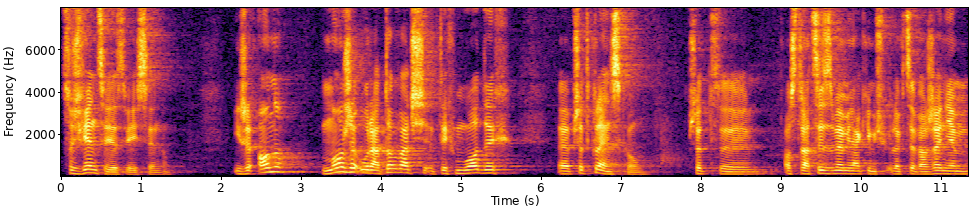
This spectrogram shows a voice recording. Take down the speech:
coś więcej jest w jej synu i że on może uratować tych młodych e, przed klęską, przed e, ostracyzmem, jakimś lekceważeniem,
